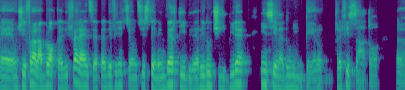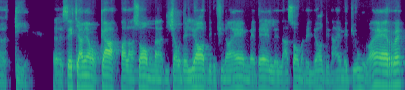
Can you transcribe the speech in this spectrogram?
Eh, un cifrare a blocco le differenze è per definizione un sistema invertibile riducibile insieme ad un intero prefissato eh, t. Eh, se chiamiamo k la somma diciamo, degli ordini fino a m L la somma degli ordini da m più 1 a r,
